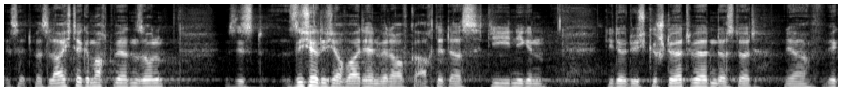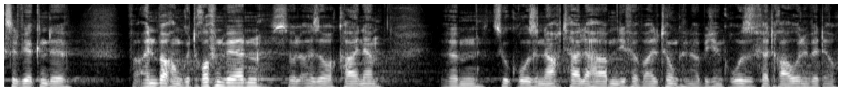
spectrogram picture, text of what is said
es etwas leichter gemacht werden soll. Es ist sicherlich auch weiterhin darauf geachtet, dass diejenigen, die dadurch gestört werden, dass dort ja, wechselwirkende Vereinbarungen getroffen werden. Es soll also auch keiner ähm, zu große Nachteile haben. Die Verwaltung, da habe ich ein großes Vertrauen, wird auch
